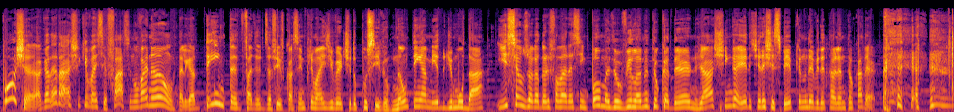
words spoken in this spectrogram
Poxa, a galera acha que vai ser fácil? Não vai não, tá ligado? Tenta fazer o desafio ficar sempre mais divertido possível. Não tenha medo de mudar. E se os jogadores falarem assim, pô, mas eu vi lá no teu caderno, já xinga ele, tira XP, porque não deveria poder estar tá olhando teu caderno.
